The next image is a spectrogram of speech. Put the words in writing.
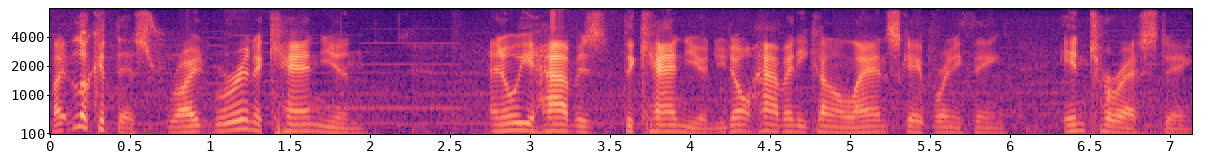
Like, look at this, right? We're in a canyon and all you have is the canyon. You don't have any kind of landscape or anything interesting.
